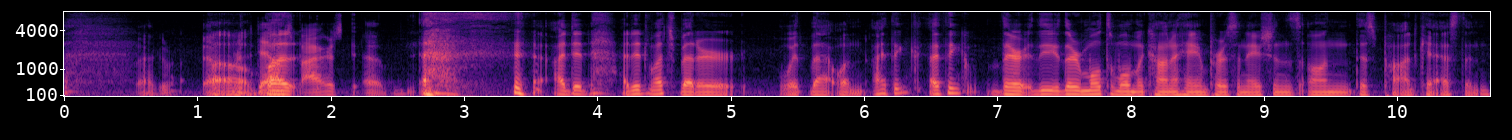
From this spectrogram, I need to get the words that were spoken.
Uh, but- uh, I did I did much better with that one. I think I think there the, there are multiple McConaughey impersonations on this podcast, and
